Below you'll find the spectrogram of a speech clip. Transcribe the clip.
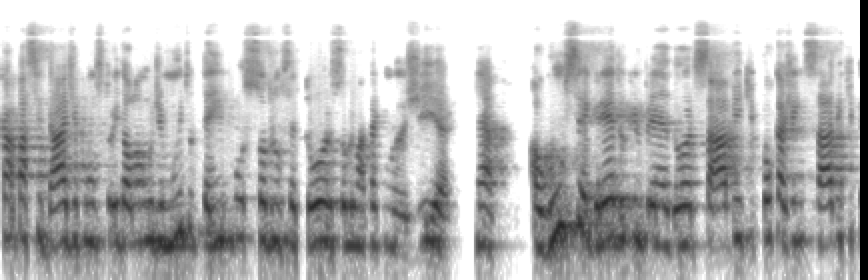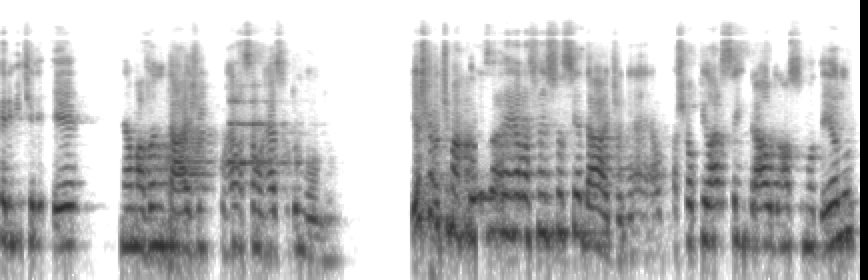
capacidade construída ao longo de muito tempo sobre um setor, sobre uma tecnologia, né? Algum segredo que o empreendedor sabe, que pouca gente sabe, que permite ele ter né, uma vantagem com relação ao resto do mundo. E acho que a última coisa é relações de sociedade, né? Acho que é o pilar central do nosso modelo.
